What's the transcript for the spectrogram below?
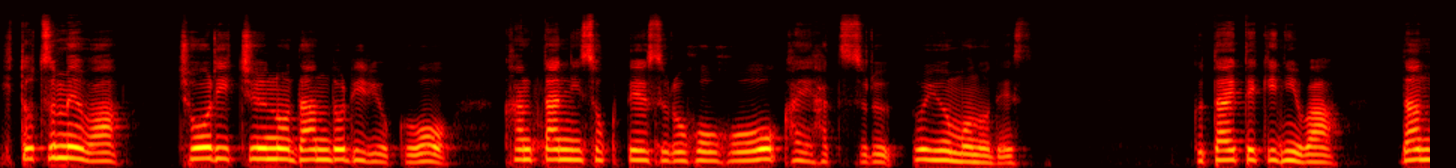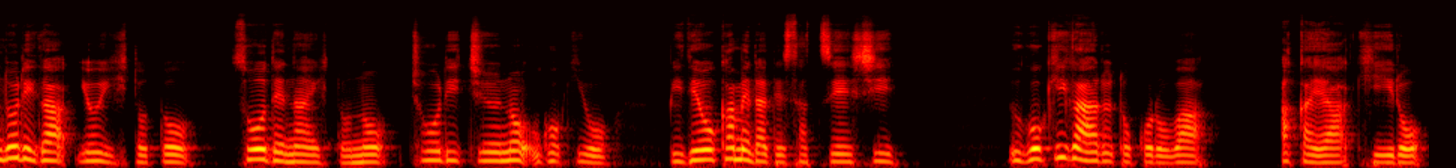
一つ目は、調理中の段取り力を簡単に測定する方法を開発するというものです。具体的には、段取りが良い人とそうでない人の調理中の動きをビデオカメラで撮影し、動きがあるところは赤や黄色、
